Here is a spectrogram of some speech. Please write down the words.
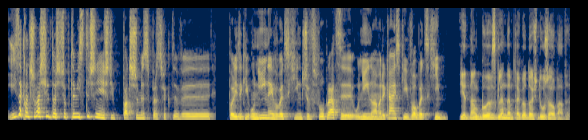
i zakończyła się dość optymistycznie, jeśli patrzymy z perspektywy polityki unijnej wobec Chin, czy współpracy unijno-amerykańskiej wobec Chin. Jednak były względem tego dość duże obawy.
